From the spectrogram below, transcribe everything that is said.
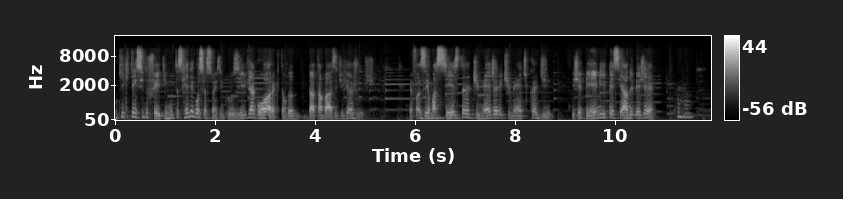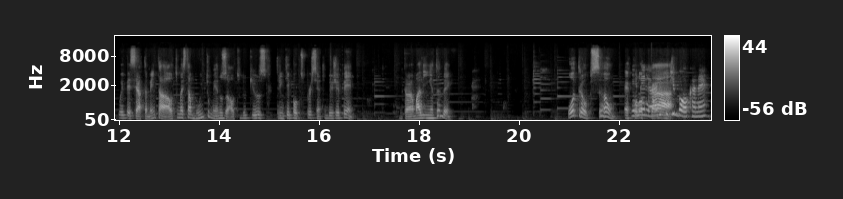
O que, que tem sido feito em muitas renegociações, inclusive agora, que estão da database de reajuste? É fazer uma cesta de média aritmética de IGPM e IPCA do IBGE. Uhum. O IPCA também está alto, mas está muito menos alto do que os 30 e poucos por cento do IGPM. Então é uma linha também. Outra opção é e colocar. É melhor do que de boca, né?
